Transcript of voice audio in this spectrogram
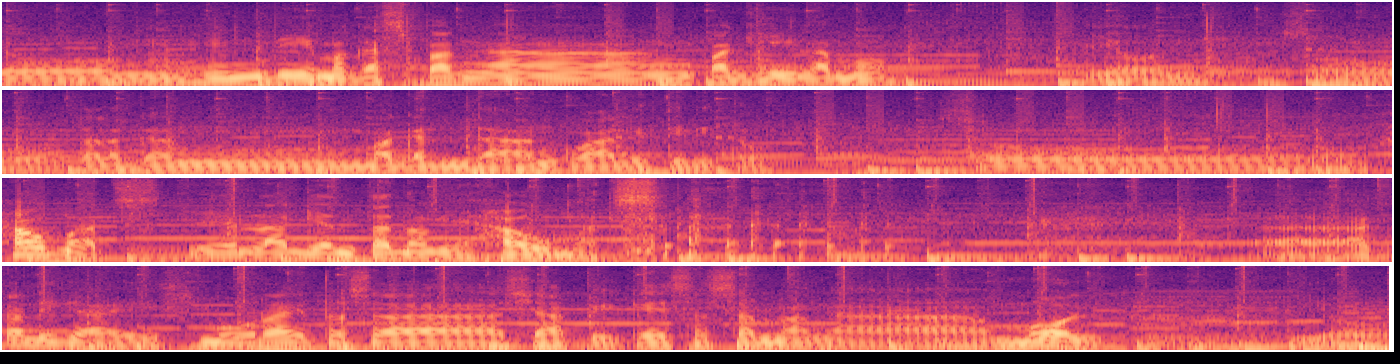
Yung hindi magaspang ang paghila mo. Ayun. So talagang maganda ang quality nito. So how much? Kaya lagi ang tanong eh how much? Uh, actually guys mura ito sa Shopee kaysa sa mga mall. Yung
